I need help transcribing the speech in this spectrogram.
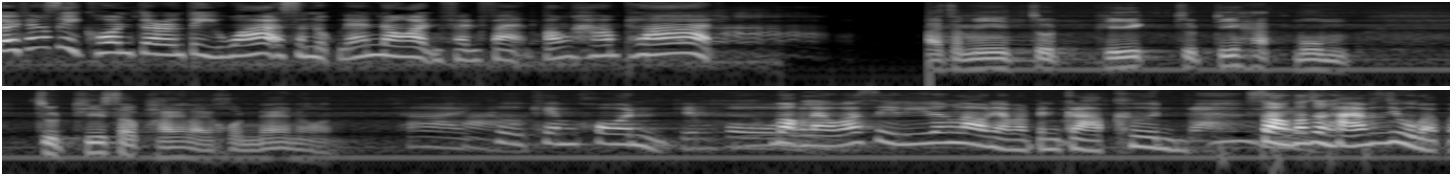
โดยทั้ง 4 คนการันตีว่าสนุกแน่นอน แฟนๆ ต้องห้ามพลาด อาจจะมีจุดพีคจุดที่หักมุม จุดที่เซอร์ไพรส์หลายคนแน่นอน ใช่ ค่ะ คือเข้มข้น เข้มข้น บอกแล้วว่าซีรีส์เรื่องเราเนี่ยมันเป็นกราฟขึ้นจ้ะ สองตอนสุดท้ายมันจะอยู่แบบ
